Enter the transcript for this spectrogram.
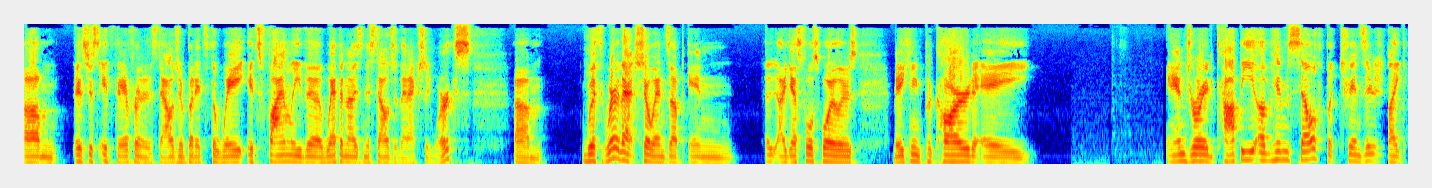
Um, it's just it's there for the nostalgia, but it's the way it's finally the weaponized nostalgia that actually works. Um, with where that show ends up in, I guess full spoilers, making Picard a android copy of himself, but transi- like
